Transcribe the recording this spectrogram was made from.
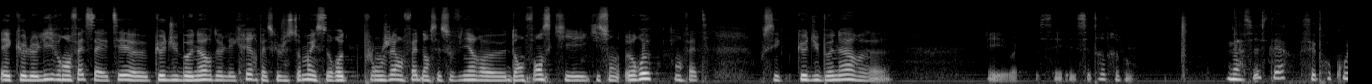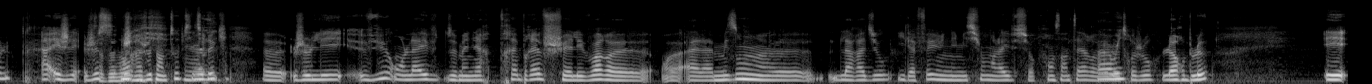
et que le livre en fait ça a été euh, que du bonheur de l'écrire parce que justement il se replongeait en fait dans ses souvenirs euh, d'enfance qui, qui sont heureux en fait. C'est que du bonheur euh, et voilà c'est très très beau. Merci Esther, c'est trop cool. ah et je, juste je rajoute un tout petit truc. Euh, je l'ai vu en live de manière très brève. Je suis allée voir euh, à la maison euh, de la radio. Il a fait une émission en live sur France Inter euh, Ah oui. l'autre jour l'heure bleue. Et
